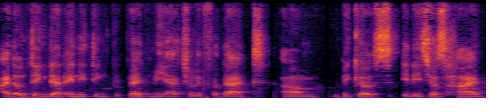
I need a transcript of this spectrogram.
I don't think that anything prepared me actually for that um, because it is just hard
